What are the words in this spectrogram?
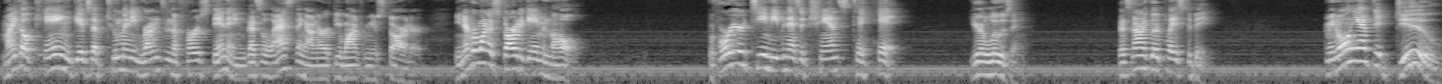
Michael King gives up too many runs in the first inning. That's the last thing on earth you want from your starter. You never want to start a game in the hole. Before your team even has a chance to hit, you're losing. That's not a good place to be. I mean, all you have to do,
